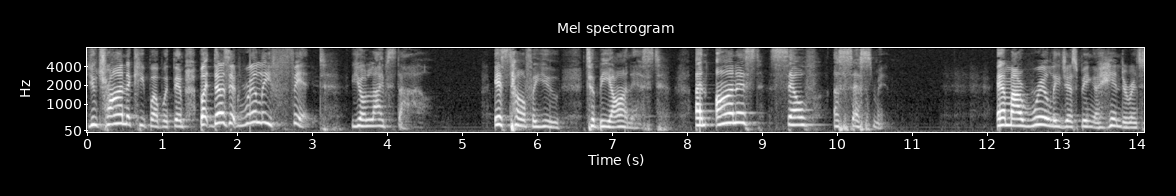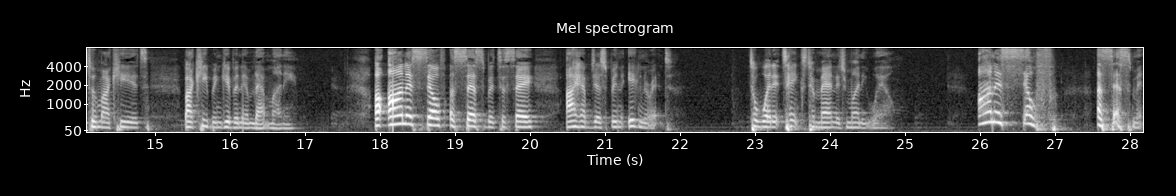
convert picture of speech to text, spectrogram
You're trying to keep up with them. But does it really fit your lifestyle? It's time for you to be honest. An honest self assessment. Am I really just being a hindrance to my kids by keeping giving them that money? An honest self assessment to say, I have just been ignorant to what it takes to manage money well. Honest self assessment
